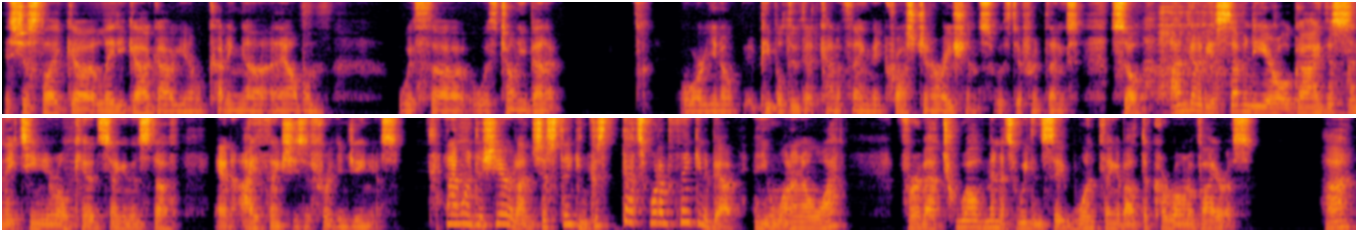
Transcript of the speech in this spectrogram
It's just like uh, Lady Gaga, you know, cutting uh, an album with uh, with Tony Bennett, or you know, people do that kind of thing. They cross generations with different things. So I'm going to be a 70 year old guy. This is an 18 year old kid singing this stuff, and I think she's a friggin' genius. And I wanted to share it on just thinking because that's what I'm thinking about. And you want to know what? For about 12 minutes, we didn't say one thing about the coronavirus. Huh?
